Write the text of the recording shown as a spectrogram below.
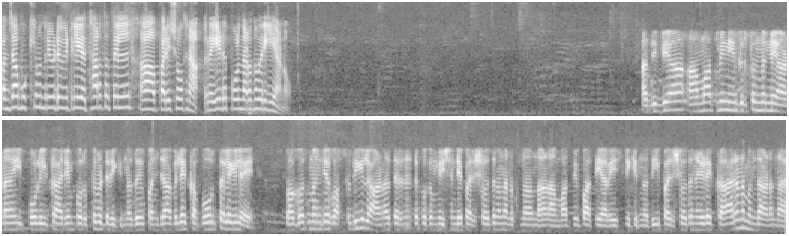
പഞ്ചാബ് മുഖ്യമന്ത്രിയുടെ വീട്ടിൽ യഥാർത്ഥത്തിൽ പരിശോധന റെയ്ഡ് ഇപ്പോൾ നടന്നു വരികയാണോ? ദിവ്യ ആം ആദ്മി നേതൃത്വം തന്നെയാണ് ഇപ്പോൾ ഈ കാര്യം പുറത്തുവിട്ടിരിക്കുന്നത്. പഞ്ചാബിലെ കപൂർത്തലയിലെ ഭഗവത് മന്റെ വസതിയിലാണ് തെരഞ്ഞെടുപ്പ് കമ്മീഷന്റെ പരിശോധന നടക്കുന്നതെന്നാണ് ആം ആദ്മി പാർട്ടി അറിയിച്ചിരിക്കുന്നത്. ഈ പരിശോധനയുടെ കാരണം എന്താണെന്ന്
